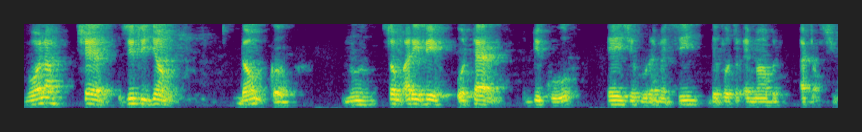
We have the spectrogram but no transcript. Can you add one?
Voilà, chers étudiants, donc nous sommes arrivés au terme du cours et je vous remercie de votre aimable attention.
